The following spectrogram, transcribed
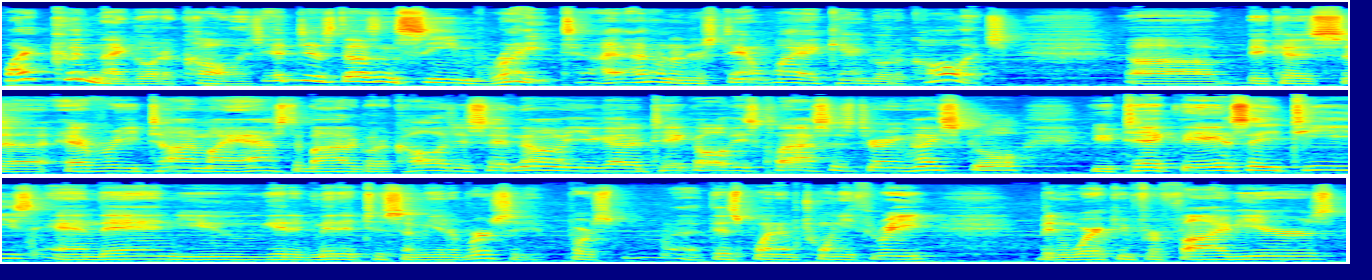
why couldn't I go to college? It just doesn't seem right. I, I don't understand why I can't go to college. Uh, because uh, every time I asked about how to go to college, they said, no, you got to take all these classes during high school, you take the SATs, and then you get admitted to some university. Of course, at this point, I'm 23, been working for five years,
